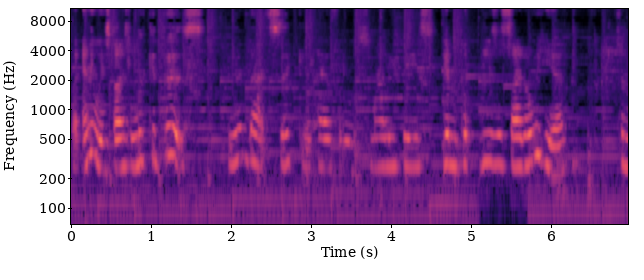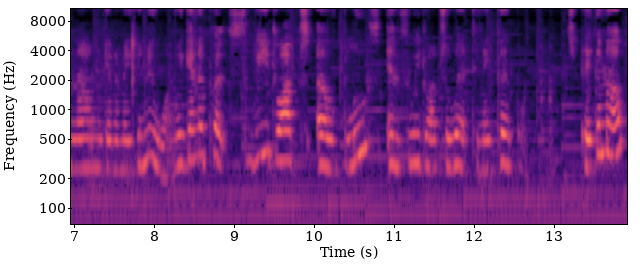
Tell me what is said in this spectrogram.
But anyways, guys, look at this. Isn't that sick? It has a little smiley face. I'm gonna put these aside over here. So now I'm gonna make a new one. We're gonna put three drops of blue and three drops of red to make purple. Let's pick them up.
